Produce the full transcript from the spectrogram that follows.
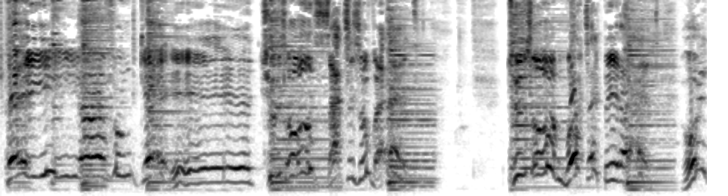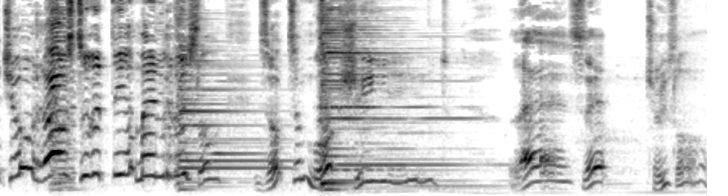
Steh auf und geh. Tschüssel, seid ihr soweit. Tschüssel, macht euch bereit. Heute schon raus zu dir, mein Rüssel. Sag zum Abschied. Leise Tschüssel.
